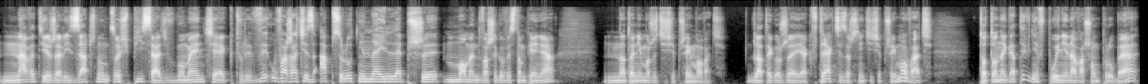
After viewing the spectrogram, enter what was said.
nawet jeżeli zaczną coś pisać w momencie, który wy uważacie za absolutnie najlepszy moment waszego wystąpienia, no to nie możecie się przejmować. Dlatego, że jak w trakcie zaczniecie się przejmować, to to negatywnie wpłynie na waszą próbę,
